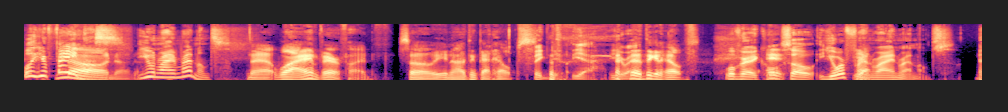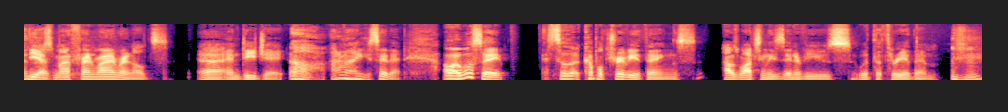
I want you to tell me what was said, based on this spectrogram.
Well, you're famous. no, no. no. You and Ryan Reynolds. Nah, well, I am verified, so you know I think that helps. Big deal. Yeah, you're right. I think it helps. Well, very cool. So your friend yeah. Ryan Reynolds. yes, my movie. friend Ryan Reynolds uh, and DJ. Oh, I don't know how you say that. Oh, I will say so. A couple trivia things. I was watching these interviews with the three of them. Mhm.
